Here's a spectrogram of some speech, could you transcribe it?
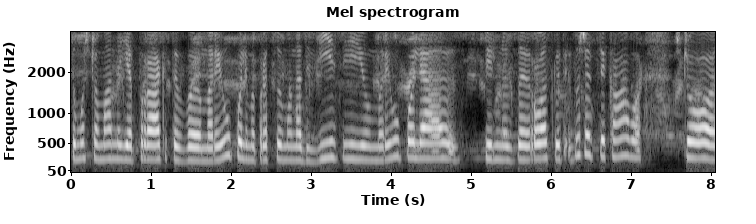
тому що в мене є проекти в Маріуполі. Ми працюємо над візією Маріуполя спільно з розквіт. І дуже цікаво, що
